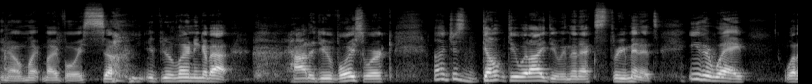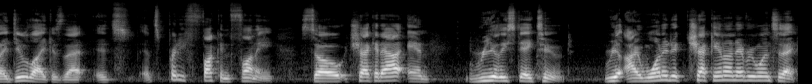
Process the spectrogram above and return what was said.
you know my, my voice so if you're learning about how to do voice work uh, just don't do what i do in the next three minutes either way what i do like is that it's it's pretty fucking funny so check it out and really stay tuned Real, I wanted to check in on everyone today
